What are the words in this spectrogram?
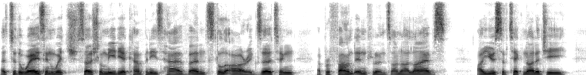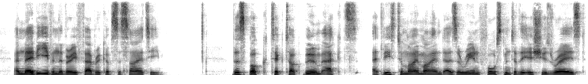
as to the ways in which social media companies have and still are exerting a profound influence on our lives, our use of technology, and maybe even the very fabric of society. This book, TikTok Boom, acts at least to my mind, as a reinforcement of the issues raised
